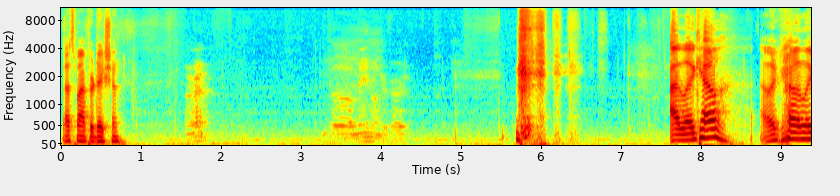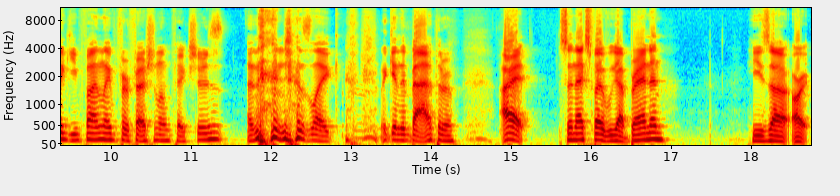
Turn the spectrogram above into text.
that's my prediction. All right. The main undercard. I like how, I like how like you find like professional pictures and then just like, like in the bathroom. All right. So next fight we got Brandon. He's uh, our.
